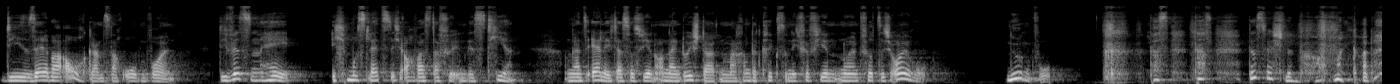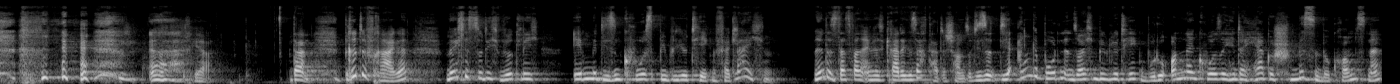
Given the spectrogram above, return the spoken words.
die selber auch ganz nach oben wollen. Die wissen, hey, ich muss letztlich auch was dafür investieren. Und ganz ehrlich, das, was wir in Online-Durchstarten machen, das kriegst du nicht für 49 Euro. Nirgendwo. Das, das, das wäre schlimm. Oh mein Gott. Ach, ja. Dann, dritte Frage. Möchtest du dich wirklich eben mit diesen Kursbibliotheken vergleichen? Ne, das ist das, was ich gerade gesagt hatte schon. So diese, die Angeboten in solchen Bibliotheken, wo du Online-Kurse hinterher geschmissen bekommst, ne?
